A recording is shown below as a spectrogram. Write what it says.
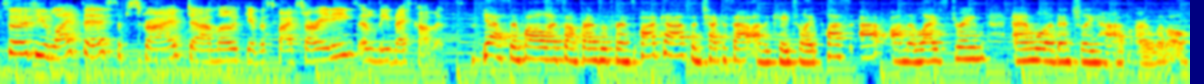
so if you like this, subscribe, download, give us five star ratings, and leave nice comments. Yes, and follow us on Friends with Friends podcast and check us out on the KTLA Plus app on the live stream, and we'll eventually have our little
